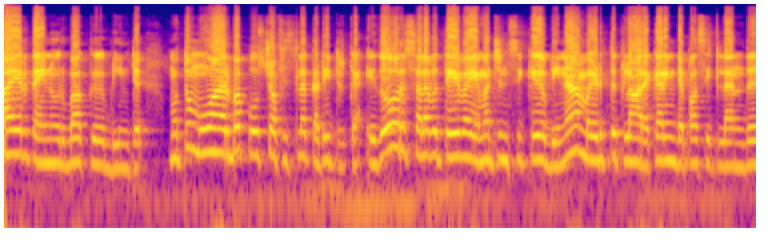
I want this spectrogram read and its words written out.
ஆயிரத்தி ஐநூறுரூபாக்கு அப்படின்ட்டு. மொத்தம் மூவாயிரம் ரூபாய் போஸ்ட் ஆஃபீஸில் கட்டிட்டு இருக்கேன். ஏதோ ஒரு செலவு தேவை எமர்ஜென்சிக்கு அப்படின்னா நம்ம எடுத்துக்கலாம். ரெக்கரிங் டெபாசிட்ல இருந்து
